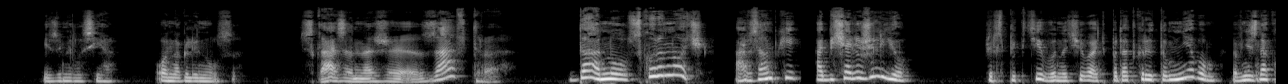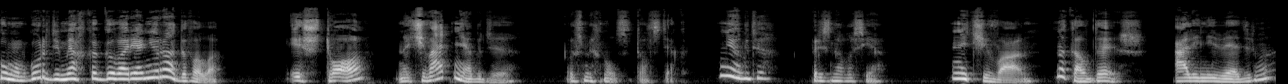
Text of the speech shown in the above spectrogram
— изумилась я. Он оглянулся. «Сказано же завтра». «Да, но скоро ночь, а в замке обещали жилье». Перспектива ночевать под открытым небом в незнакомом городе, мягко говоря, не радовала. «И что?» Ночевать негде, усмехнулся толстяк. Негде, призналась я. Ничего, наколдешь. Али не ведьма?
